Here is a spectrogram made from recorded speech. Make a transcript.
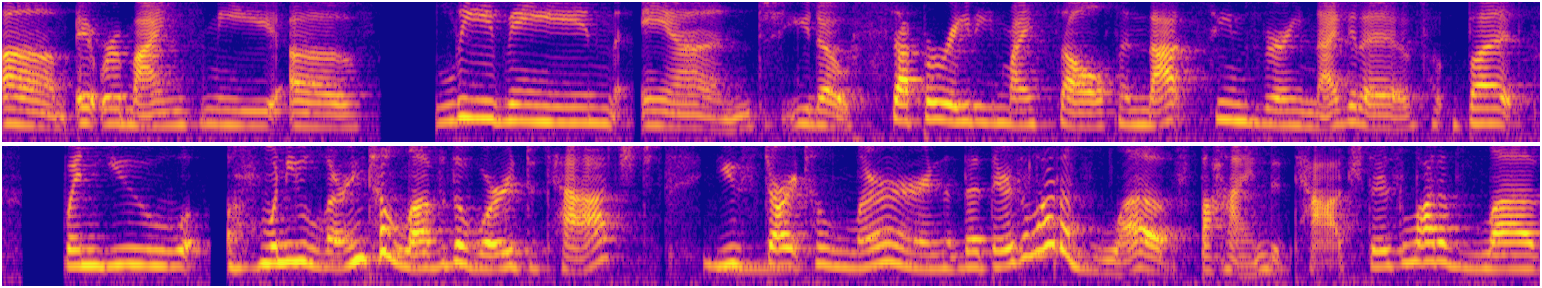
Um, it reminds me of leaving and, you know, separating myself, and that seems very negative. But when you when you learn to love the word detached you start to learn that there's a lot of love behind detached there's a lot of love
